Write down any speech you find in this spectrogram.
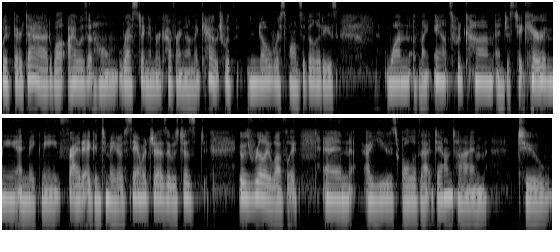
with their dad while I was at home resting and recovering on the couch with no responsibilities. One of my aunts would come and just take care of me and make me fried egg and tomato sandwiches. It was just, it was really lovely. And I used all of that downtime to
